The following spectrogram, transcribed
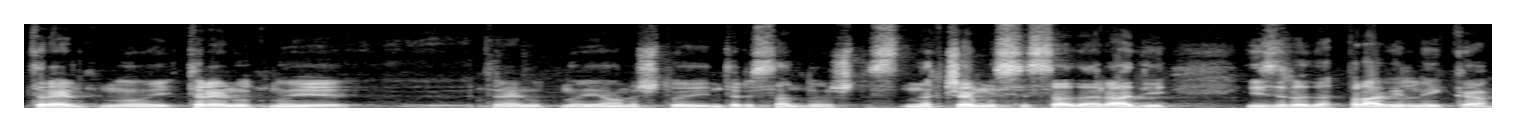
Trenutno, trenutno, je, trenutno je ono što je interesantno, što, na čemu se sada radi, izrada pravilnika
